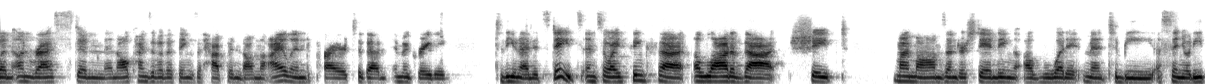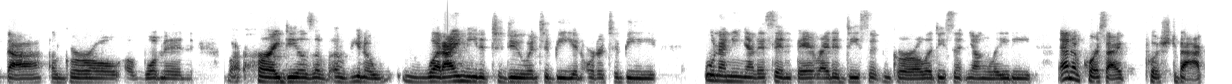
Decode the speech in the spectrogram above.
and unrest and, and all kinds of other things that happened on the island prior to them immigrating to the united states. And so i think that a lot of that shaped my mom's understanding of what it meant to be a señorita a girl a woman her ideals of, of you know what i needed to do and to be in order to be una niña decente right? A decent girl a decent young lady. And of course i pushed back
